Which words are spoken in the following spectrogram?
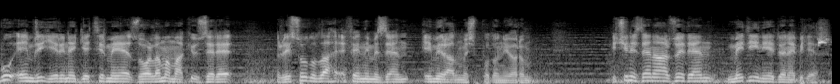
bu emri yerine getirmeye zorlamamak üzere Resulullah Efendimiz'den emir almış bulunuyorum. İçinizden arzu eden Medine'ye dönebilir.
